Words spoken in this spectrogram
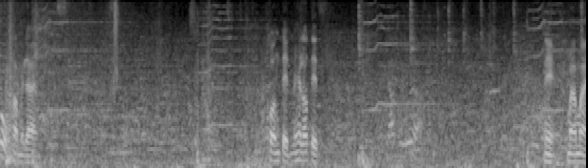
โอ้เข้าไม่ได้ คนติดไม่ให้เราติด นี่ มาใหม่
